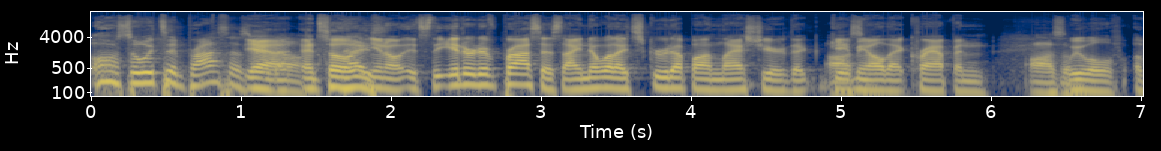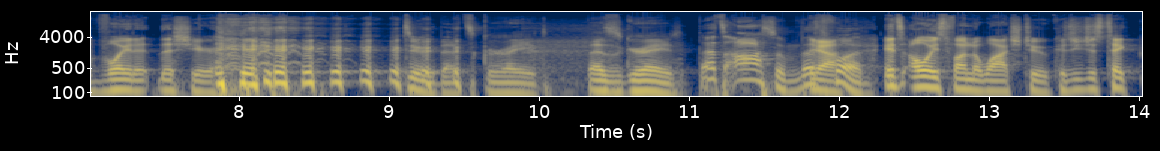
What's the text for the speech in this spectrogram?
Oh, so it's in process. yeah, right now. and so, Nice. you know, it's the iterative process. I know what I screwed up on last year that gave me all that crap, and Awesome. we will avoid it this year. dude, that's great. That's great. That's awesome. That's yeah. fun. It's always fun to watch too, because you just take,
